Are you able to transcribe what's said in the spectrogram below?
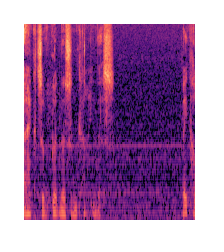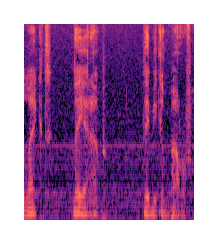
acts of goodness and kindness they collect, they add up, they become powerful.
